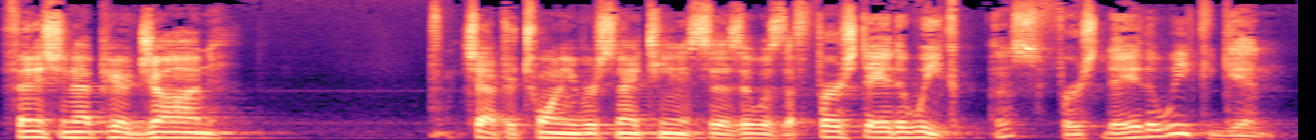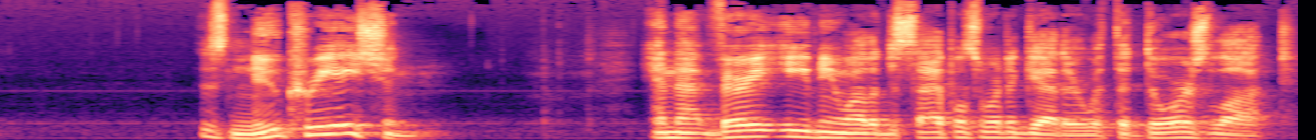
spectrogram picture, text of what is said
Finishing up here, John chapter 20, verse 19, it says, It was the first day of the week. This first day of the week again. This new creation. And that very evening, while the disciples were together with the doors locked,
